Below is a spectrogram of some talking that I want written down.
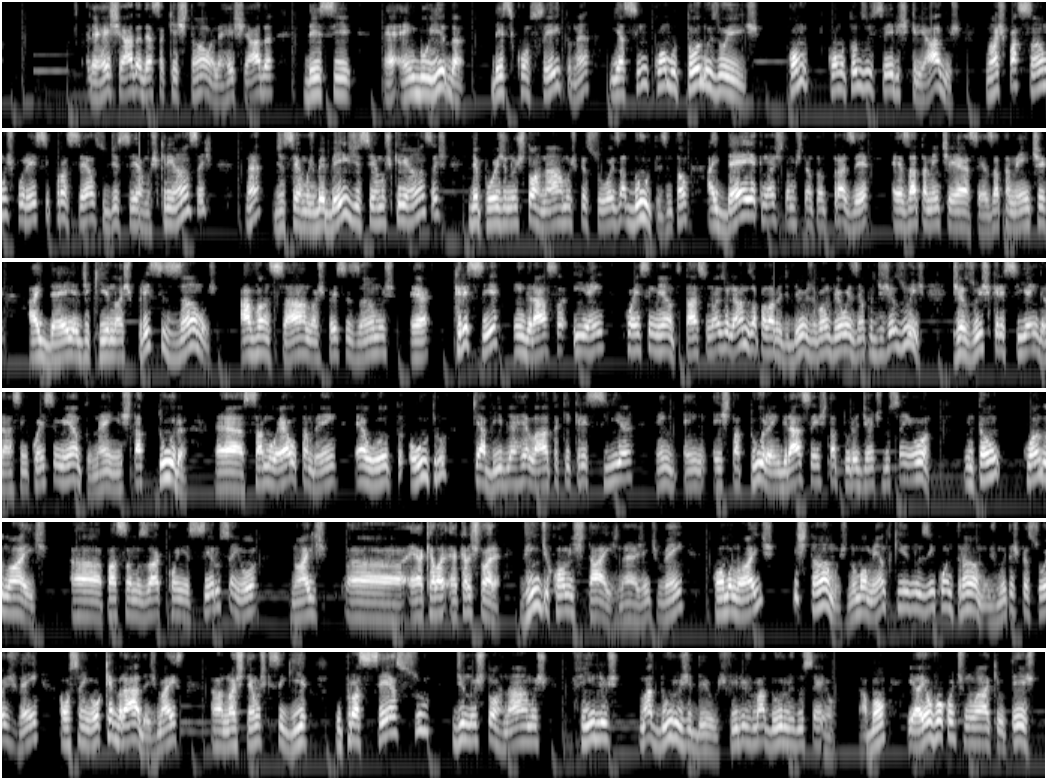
ela é recheada dessa questão, ela é recheada desse é, é imbuída desse conceito, né? E assim como todos os como, como todos os seres criados, nós passamos por esse processo de sermos crianças, né? de sermos bebês, de sermos crianças, depois de nos tornarmos pessoas adultas. Então, a ideia que nós estamos tentando trazer é exatamente essa, é exatamente a ideia de que nós precisamos avançar, nós precisamos é, crescer em graça e em conhecimento, tá? Se nós olharmos a palavra de Deus, vamos ver o exemplo de Jesus. Jesus crescia em graça, em conhecimento, né, em estatura. É, Samuel também é outro, outro que a Bíblia relata que crescia em, em estatura, em graça e estatura diante do Senhor. Então, quando nós ah, passamos a conhecer o Senhor, nós ah, é, aquela, é aquela história, vinde como estais, né? A gente vem como nós estamos, no momento que nos encontramos. Muitas pessoas vêm ao Senhor quebradas, mas ah, nós temos que seguir o processo de nos tornarmos filhos maduros de Deus, filhos maduros do Senhor, tá bom? E aí eu vou continuar aqui o texto.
